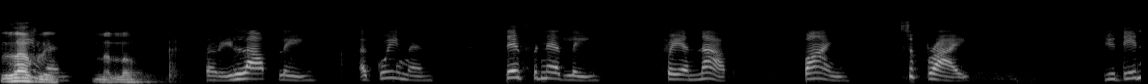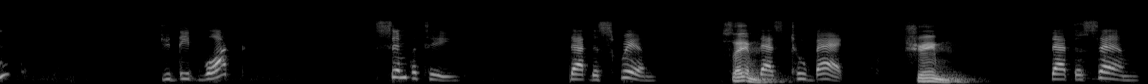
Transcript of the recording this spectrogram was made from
Lovely. Agreement. Lo- lo- Sorry, lovely. Agreement. Definitely. Fair enough. Fine. Surprise. You didn't? You did what? Sympathy. That the scream. Same. That's too bad. Shame. That the same.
